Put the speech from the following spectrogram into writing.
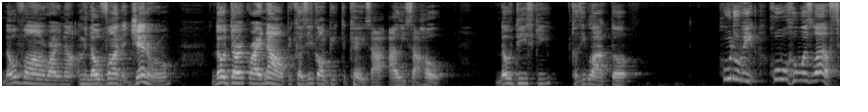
no Von right now. I mean, no Von in general. No Durk right now because he's gonna beat the case. I, at least I hope. No Deeski because he locked up. Who do we? Who who was left?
